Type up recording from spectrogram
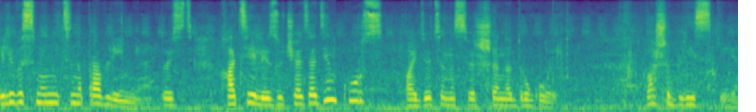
или вы смените направление. То есть хотели изучать один курс, пойдете на совершенно другой. Ваши близкие,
